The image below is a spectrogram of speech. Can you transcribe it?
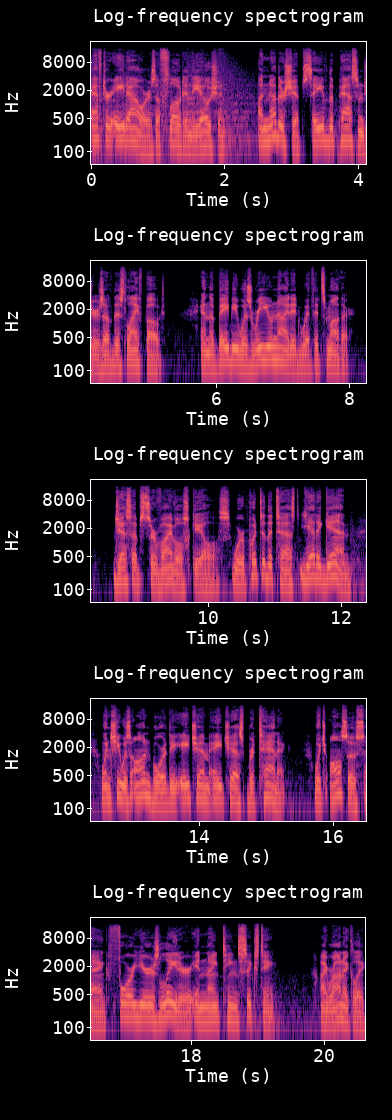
After eight hours afloat in the ocean, another ship saved the passengers of this lifeboat, and the baby was reunited with its mother. Jessop's survival skills were put to the test yet again when she was on board the HMHS Britannic, which also sank four years later in 1916. Ironically,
